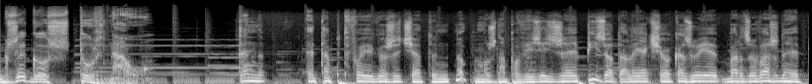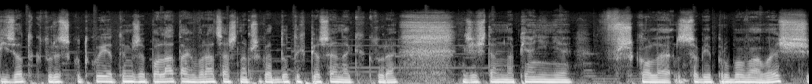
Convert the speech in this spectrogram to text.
Grzegorz Turnał. Ten etap Twojego życia, ten, no, można powiedzieć, że epizod, ale jak się okazuje, bardzo ważny epizod, który skutkuje tym, że po latach wracasz na przykład do tych piosenek, które gdzieś tam na pianinie w szkole sobie próbowałeś,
